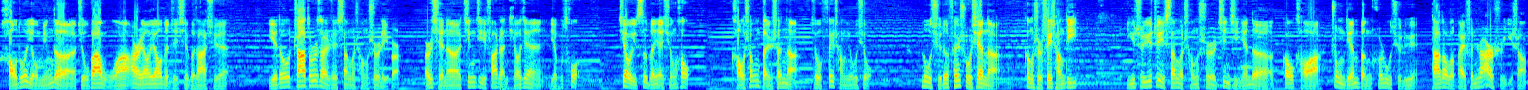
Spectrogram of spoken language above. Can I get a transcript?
好多有名的985啊、211的这些个大学，也都扎堆在这三个城市里边。而且呢，经济发展条件也不错，教育资本也雄厚，考生本身呢就非常优秀，录取的分数线呢更是非常低。以至于这三个城市近几年的高考啊，重点本科录取率达到了百分之二十以上。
